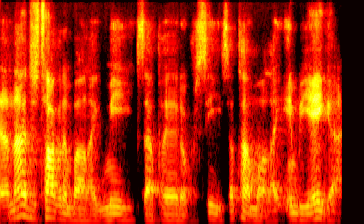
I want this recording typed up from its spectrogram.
I'm not just talking about like me because I played overseas. I'm talking about like NBA guys.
